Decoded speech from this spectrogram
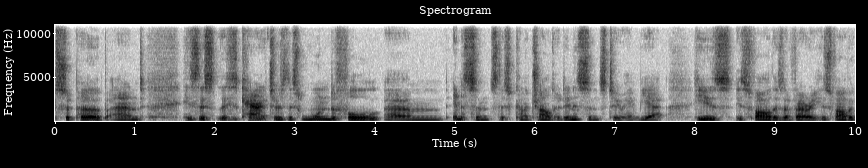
superb, and his this this character is this wonderful um, innocence, this kind of childhood innocence to him. Yet he is his father's a very his father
